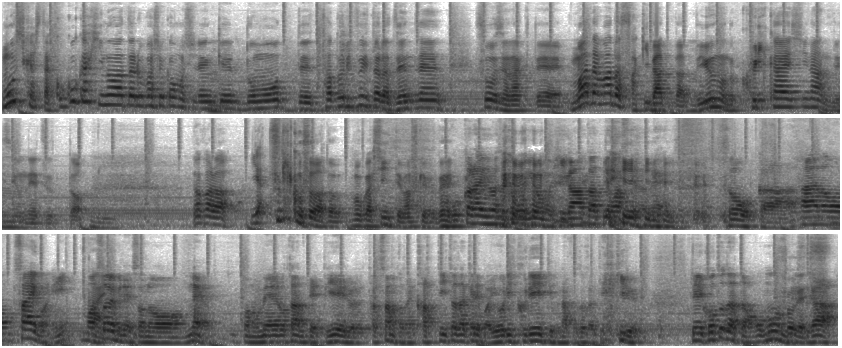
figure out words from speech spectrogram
もしかしたらここが日の当たる場所かもしれんけどもってたどり着いたら全然そうじゃなくてまだまだ先だったっていうのの繰り返しなんですよねずっと。だからいや次こそだと僕は信じてますけどね。ここから言わせても日が当たってますよね。そうかあの最後に、まあ、そういう意味でその、ねこの迷路探偵ピエールたくさんの方に買っていただければよりクリエイティブなことができるっていうことだとは思うんですが。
